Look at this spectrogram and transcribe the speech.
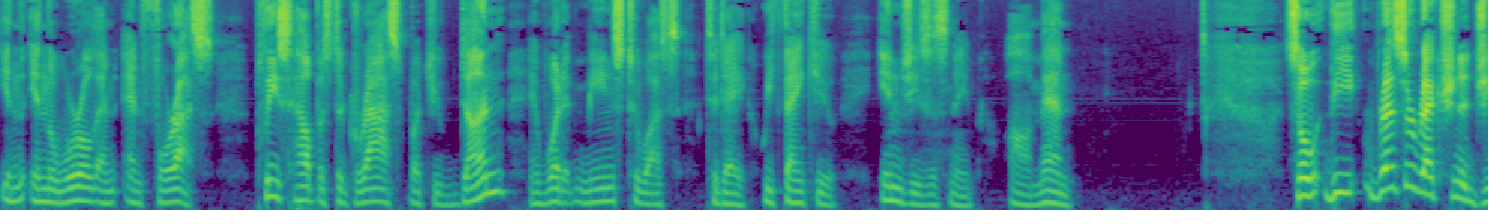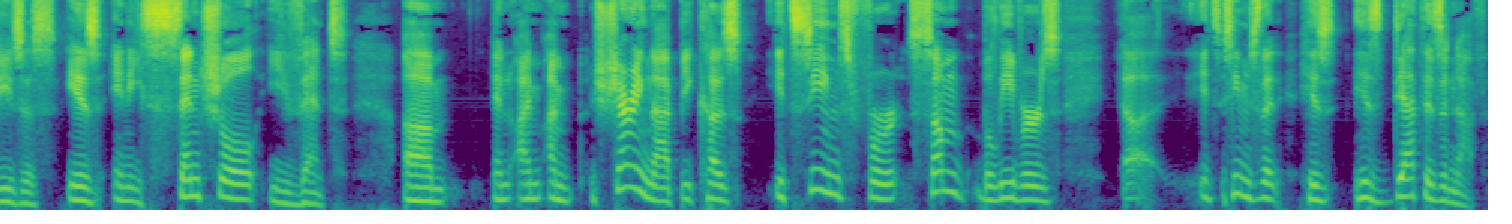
in in the world and and for us. Please help us to grasp what you've done and what it means to us today. We thank you in Jesus' name. Amen. So the resurrection of Jesus is an essential event. Um, and I'm, I'm sharing that because it seems for some believers, uh, it seems that his, his death is enough.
